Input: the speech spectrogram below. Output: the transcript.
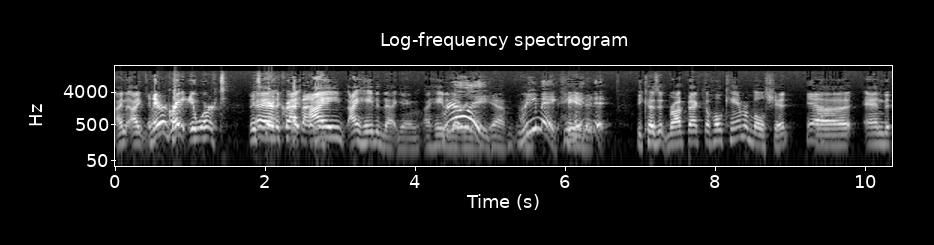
I, I, And they were great. It worked. They scared the crap I, out of me. I, I hated that game. I hated that Really? remake. Yeah, I Remake. You hated it. because it brought back the whole camera bullshit. Yeah. uh, and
